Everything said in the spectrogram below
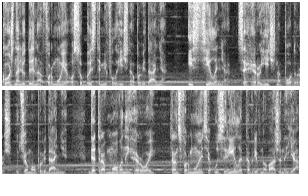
Кожна людина формує особисте міфологічне оповідання, і зцілення це героїчна подорож у цьому оповіданні, де травмований герой трансформується у зріле та врівноважене я.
